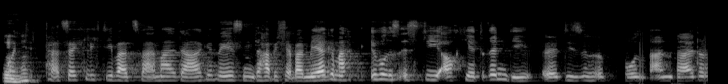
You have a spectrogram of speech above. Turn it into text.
Und mhm. tatsächlich, die war zweimal da gewesen. Da habe ich aber mehr gemacht. Übrigens ist die auch hier drin, die, äh, diese Hypnoseanleitung.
